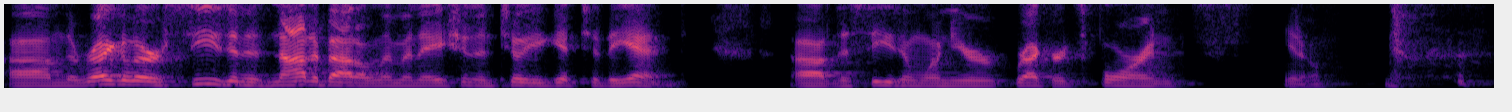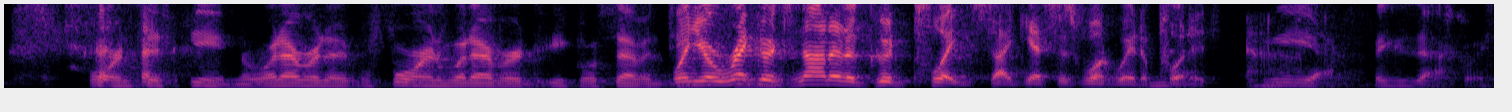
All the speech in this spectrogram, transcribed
Um, the regular season is not about elimination until you get to the end of the season when your record's four and you know four and fifteen or whatever the four and whatever equals seventeen. When your So, record's not in a good place, I guess is one way to put it. yeah, exactly.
